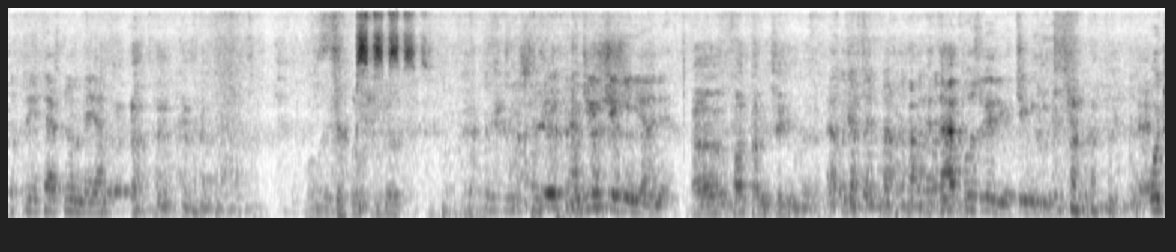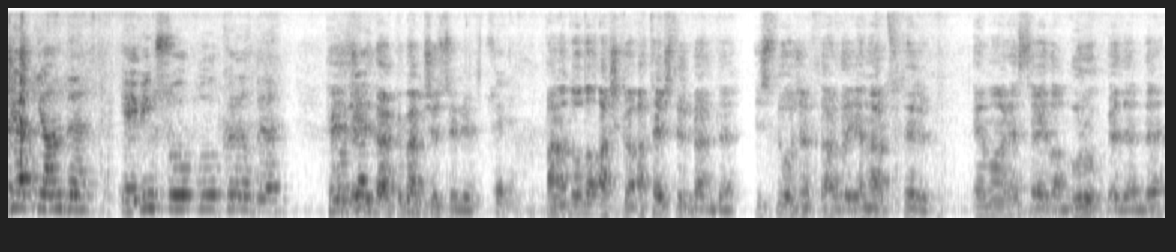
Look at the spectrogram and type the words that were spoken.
Gıttayı ters dönmeyen. Hocayı, hocayı çekin yani. Ha, ufaktan bir çekin beni. Ha, Ocak da- daha poz veriyor çekildiği için. Ocak yandı. Evin soğukluğu kırıldı. Teyze Ocak... bir dakika ben bir şey söyleyeyim. Söyle. Anadolu aşkı ateştir bende. İsti ocaklarda yanar tüterim. Emanet sayılan bu ruh bedende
